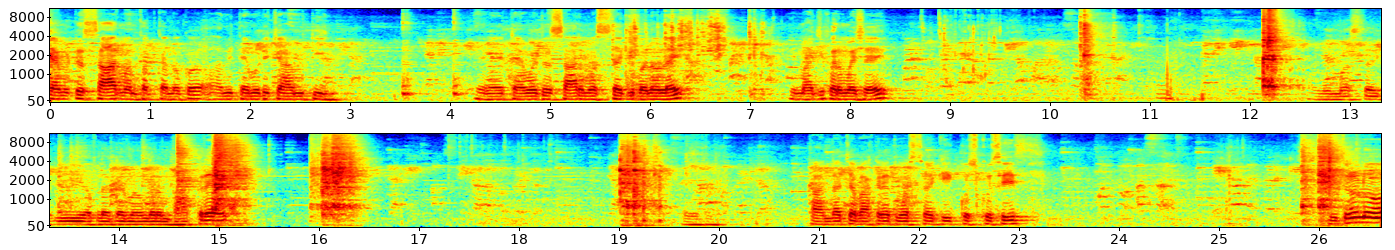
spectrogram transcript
टॅमॅटो सार म्हणतात का लोक. आम्ही टॅमॅटोची आमटी हे टॅमॅटो सार मस्त की बनवलं आहे ही माझी फरमाईश आहे. आणि मस्त की आपल्या गरम गरम भाकऱ्या आहेत. कांदाच्या भाकऱ्यात मस्त की कुसकुसीस मित्रांनो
